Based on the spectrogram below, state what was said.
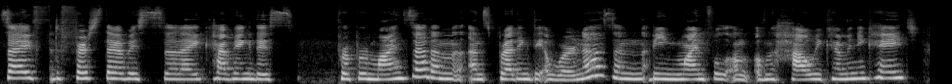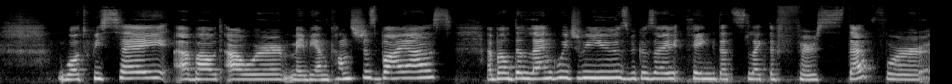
So, the first step is uh, like having this proper mindset and, and spreading the awareness and being mindful on, of how we communicate, what we say about our maybe unconscious bias, about the language we use, because I think that's like the first step for,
